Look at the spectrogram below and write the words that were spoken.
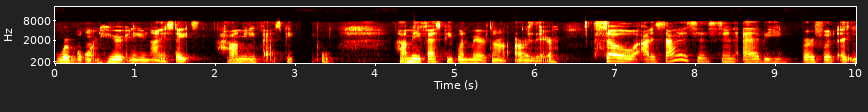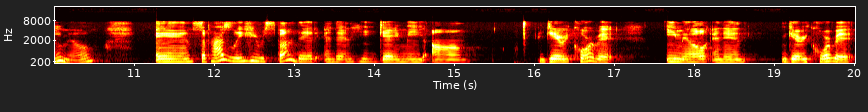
were born here in the United States? How many fast people? How many fast people in the marathon are there? So I decided to send Abby Burfoot an email, and surprisingly, he responded, and then he gave me um, Gary Corbitt email, and then Gary Corbitt,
